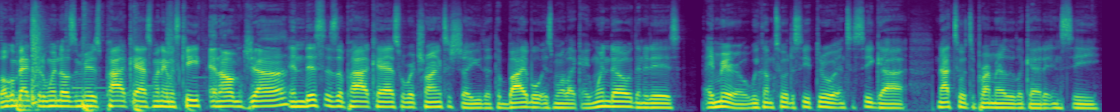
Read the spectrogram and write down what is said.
Welcome back to the Windows and Mirrors podcast. My name is Keith, And I'm John. and this is a podcast where we're trying to show you that the Bible is more like a window than it is a mirror. We come to it to see through it and to see God, not to it to primarily look at it and see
